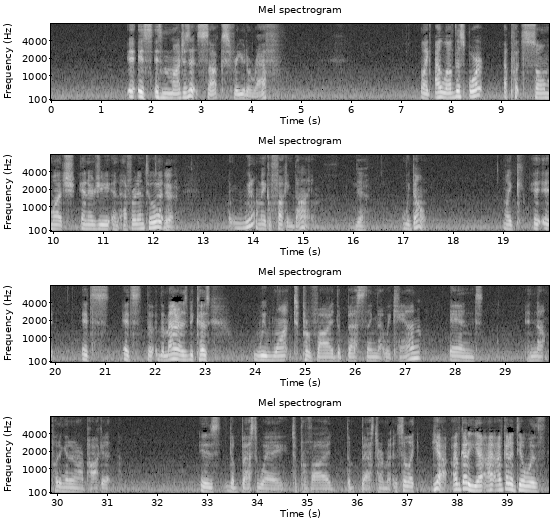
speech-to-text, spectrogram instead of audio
it's as much as it sucks for you to ref. Like I love this sport. I put so much energy and effort into it. Yeah. We don't make a fucking dime. Yeah. we don't like it, it it's it's the the matter is because we want to provide the best thing that we can and and not putting it in our pocket is the best way to provide the best tournament and so like yeah i've got to yeah I, i've got to deal with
